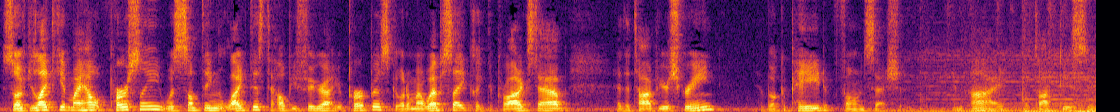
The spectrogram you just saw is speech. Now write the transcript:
So if you'd like to get my help personally with something like this to help you figure out your purpose, go to my website, click the products tab at the top of your screen, and book a paid phone session. And I will talk to you soon.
